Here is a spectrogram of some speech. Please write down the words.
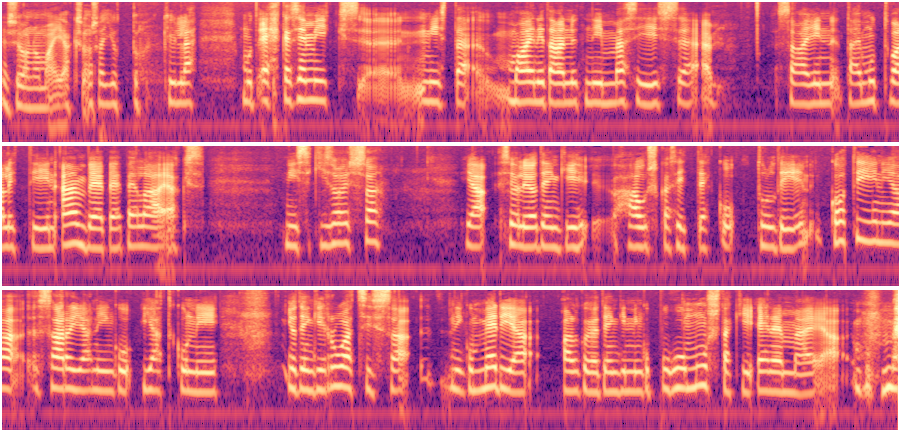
Ja se on oman jaksonsa juttu. Kyllä, mutta ehkä se, miksi niistä mainitaan nyt, niin mä siis sain, tai mut valittiin MVP-pelaajaksi niissä kisoissa. Ja se oli jotenkin hauska sitten, kun tultiin kotiin ja sarja niin jatkui, niin jotenkin Ruotsissa niin media alkoi jotenkin niin puhua mustakin enemmän ja mä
